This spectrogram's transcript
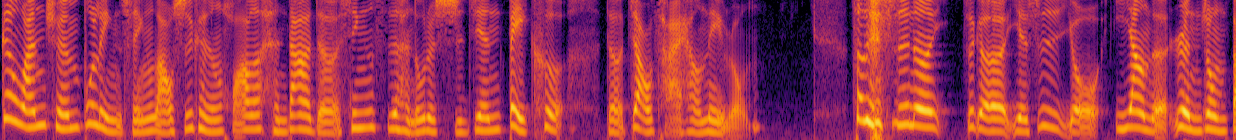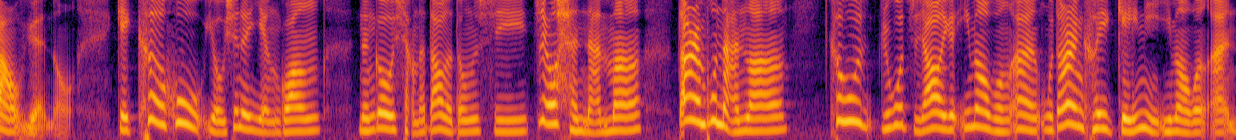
更完全不领情。老师可能花了很大的心思、很多的时间备课的教材还有内容。策略师呢，这个也是有一样的任重道远哦，给客户有限的眼光。能够想得到的东西，这有很难吗？当然不难啦。客户如果只要一个 email 文案，我当然可以给你 email 文案。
